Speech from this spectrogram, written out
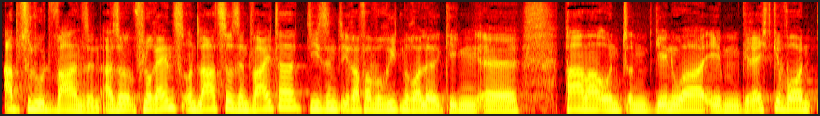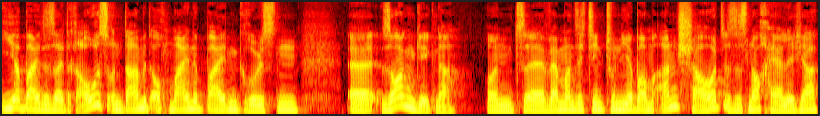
absolut Wahnsinn. Also Florenz und Lazio sind weiter, die sind ihrer Favoritenrolle gegen äh, Parma und, und Genua eben gerecht geworden. Ihr beide seid raus und damit auch meine beiden größten äh, Sorgengegner. Und äh, wenn man sich den Turnierbaum anschaut, ist es noch herrlicher,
